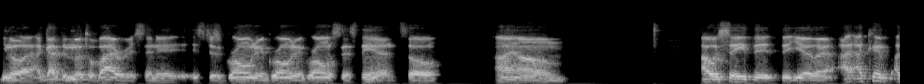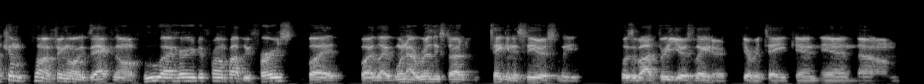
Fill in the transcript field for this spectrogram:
you know, I got the mental virus, and it, it's just grown and grown and grown since then. So I um I would say that, that yeah, like I, I couldn't I couldn't put my finger on exactly on who I heard it from probably first, but but like when I really started taking it seriously was about three years later, give or take. And and um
